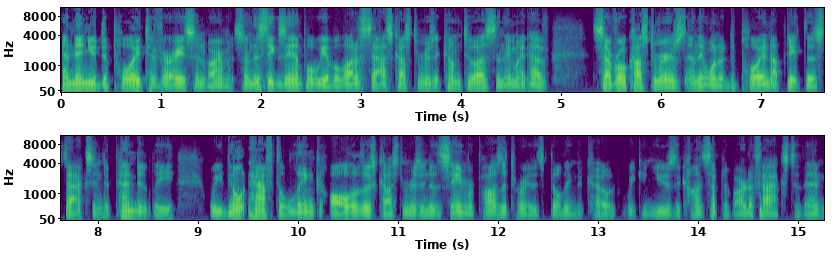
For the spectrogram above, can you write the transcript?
and then you deploy to various environments. So in this example, we have a lot of SaaS customers that come to us and they might have several customers and they want to deploy and update those stacks independently. We don't have to link all of those customers into the same repository that's building the code. We can use the concept of artifacts to then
